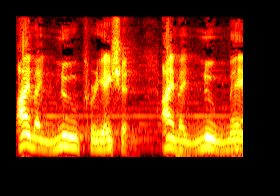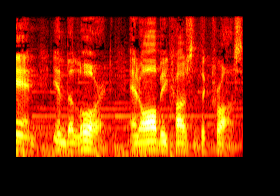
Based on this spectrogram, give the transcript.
I'm a new creation. I'm a new man in the Lord, and all because of the cross.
